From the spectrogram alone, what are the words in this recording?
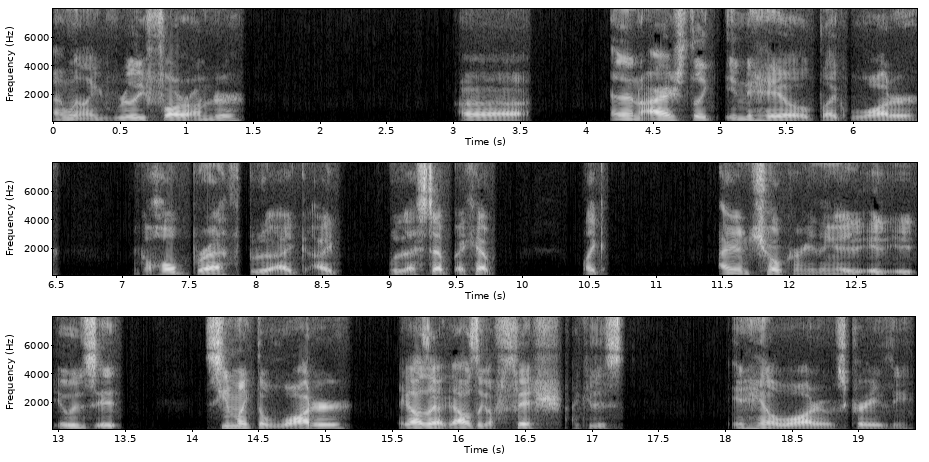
I went like really far under. Uh, and then I actually like inhaled like water, like a whole breath. But I I was I stepped I kept like I didn't choke or anything. It it, it was it seemed like the water like I was like I was like a fish. I could just inhale water. It was crazy.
